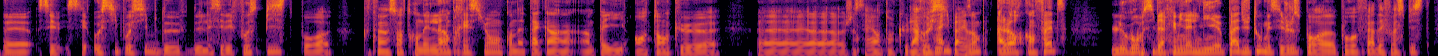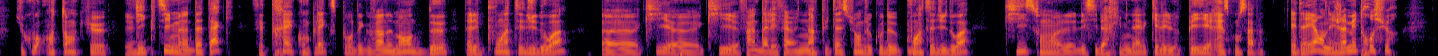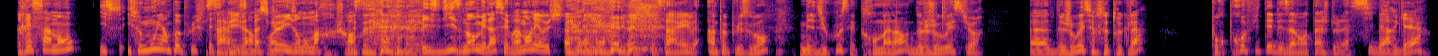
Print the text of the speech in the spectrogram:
euh, c'est aussi possible de, de laisser des fausses pistes pour, euh, pour faire en sorte qu'on ait l'impression qu'on attaque un, un pays en tant que, euh, j'en sais rien, en tant que la Russie Ouais. par exemple, alors qu'en fait, le groupe cybercriminel n'y est pas du tout, mais c'est juste pour, euh, pour faire des fausses pistes. Du coup, en tant que victime d'attaque, c'est très complexe pour des gouvernements de d'aller pointer du doigt euh, qui, euh, qui, enfin, d'aller faire une imputation, du coup, de pointer du doigt qui sont les cybercriminels, quel est le pays responsable. Et d'ailleurs, on n'est jamais trop sûr. Récemment, ils, se- ils se mouillent un peu plus, les Ça arrive, hein, parce ouais. qu'ils en ont marre, je crois. Et ils se disent non, mais là, c'est vraiment les Russes. ça arrive un peu plus souvent, mais du coup, c'est trop malin de jouer sur, euh, de jouer sur ce truc-là pour profiter des avantages de la cyberguerre,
